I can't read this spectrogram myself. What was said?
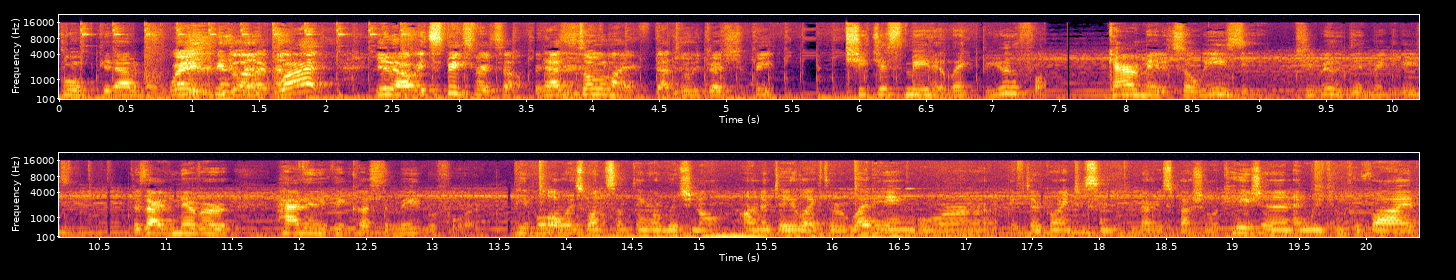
boom, get out of my way. People are like, what? You know, it speaks for itself. It has its own life. That's what a dress should be. She just made it like beautiful. Karen made it so easy. She really did make it easy. Because I've never had anything custom made before. People always want something original on a day like their wedding or if they're going to some very special occasion and we can provide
